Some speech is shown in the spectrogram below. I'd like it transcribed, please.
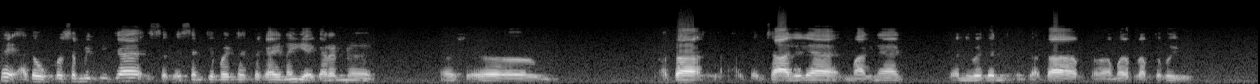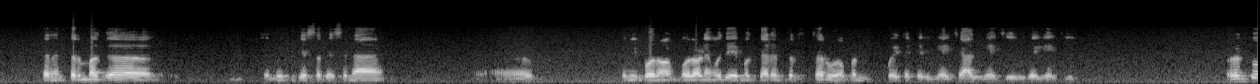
नाही आता उपसमितीच्या सदस्यांची बैठक तर काही नाही आहे कारण आता त्यांच्या आलेल्या मागण्या निवेदन आता आम्हाला प्राप्त होईल. त्यानंतर मग समितीच्या सदस्यांना तुम्ही त्यांनी बोलाव बोलावण्यामध्ये मग त्यानंतर ठरवू आपण बैठक कधी घ्यायची आज घ्यायची उद्या घ्यायची. परंतु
